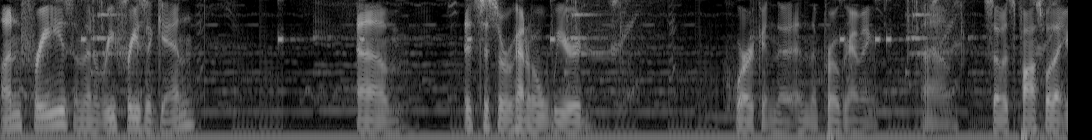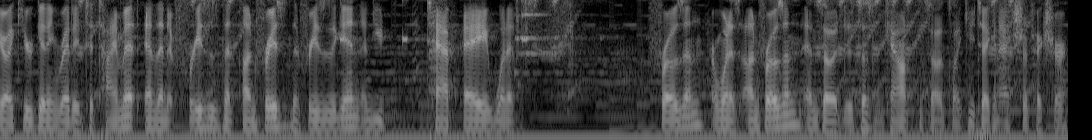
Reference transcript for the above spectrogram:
unfreeze, and then refreeze again. Um, it's just a kind of a weird quirk in the in the programming. Um, so it's possible that you're like you're getting ready to time it, and then it freezes, then unfreezes, then freezes again, and you tap A when it's frozen or when it's unfrozen, and so it, it doesn't count, and so it's like you take an extra picture,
